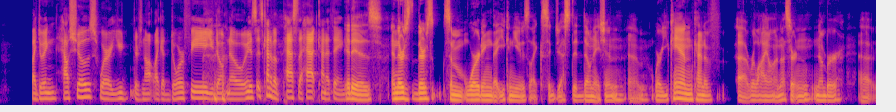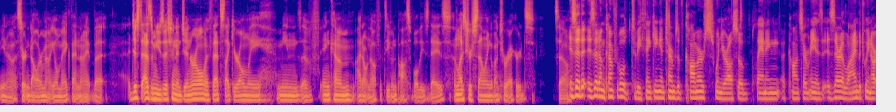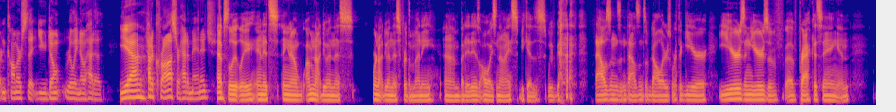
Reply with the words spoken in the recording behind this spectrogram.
by doing house shows where you there's not like a door fee, you don't know. It's it's kind of a pass the hat kind of thing. It is, and there's there's some wording that you can use, like suggested donation, um, where you can kind of uh, rely on a certain number, uh, you know, a certain dollar amount you'll make that night. But just as a musician in general, if that's like your only means of income, I don't know if it's even possible these days, unless you're selling a bunch of records. So Is it is it uncomfortable to be thinking in terms of commerce when you're also planning a concert? I mean, is, is there a line between art and commerce that you don't really know how to yeah, how to cross or how to manage? Absolutely. And it's, you know, I'm not doing this, we're not doing this for the money, um, but it is always nice because we've got thousands and thousands of dollars worth of gear, years and years of, of practicing, and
